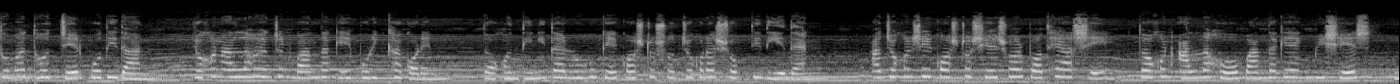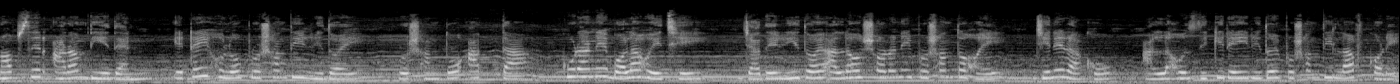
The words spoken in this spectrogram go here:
তোমার ধৈর্যের প্রতিদান। যখন আল্লাহ একজন বান্দাকে পরীক্ষা করেন, তখন তিনি তার রুহুকে কষ্ট সহ্য করার শক্তি দিয়ে দেন। আর যখন সেই কষ্ট শেষ হওয়ার পথে আসে, তখন আল্লাহ বান্দাকে এক বিশেষ নফসের আরাম দিয়ে দেন। এটাই হলো প্রশান্তির হৃদয়, প্রশান্ত আত্মা। কোরআনে বলা হয়েছে, যাদের হৃদয় আল্লাহর স্মরণেই প্রশান্ত হয়, জেনে রাখো, আল্লাহর জিকিরেই হৃদয় প্রশান্তি লাভ করে।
